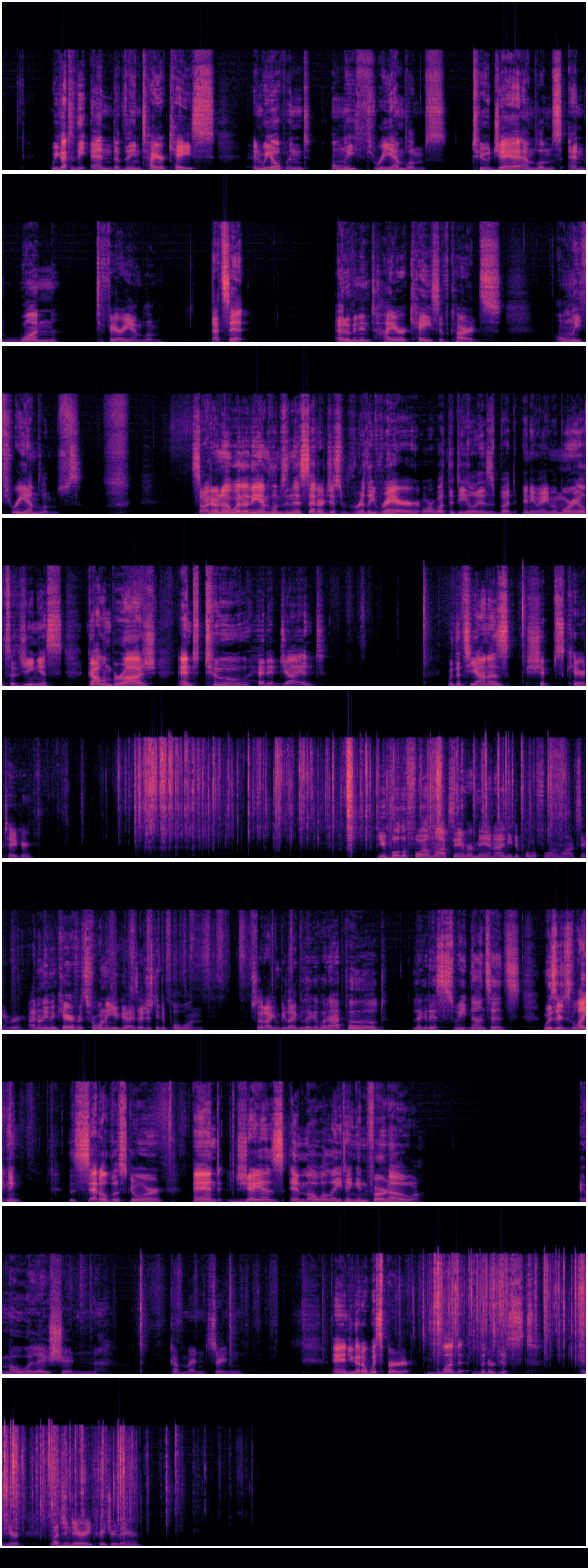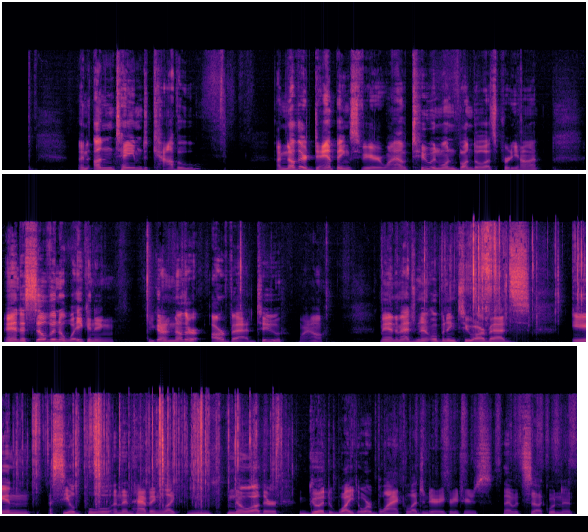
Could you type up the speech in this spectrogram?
we got to the end of the entire case, and we opened only three emblems. two Jaya emblems, and one Teferi emblem. That's it. Out of an entire case of cards, only three emblems. So I don't know whether the emblems in this set are just really rare or what the deal is, but anyway, Memorial to Genius, Goblin Barrage, and Two-Headed Giant. With the Tiana's Ship's Caretaker. You pull the foil Mox Amber? Man, I need to pull a foil Mox Amber. I don't even care if it's for one of you guys. I just need to pull one. So that I can be like, look at what I pulled. Look at this sweet nonsense. Wizard's Lightning settle the score, and Jaya's Immolating Inferno. Immolation commencing. And you got a Whisper, Blood Liturgist, as your legendary creature there. An Untamed Kavu. Another Damping Sphere. Wow, two in one bundle. That's pretty hot. And a Sylvan Awakening. You got another Arvad, too. Wow. Man, imagine opening two Arvads in a sealed pool and then having, like, no other good white or black legendary creatures. That would suck, wouldn't it?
